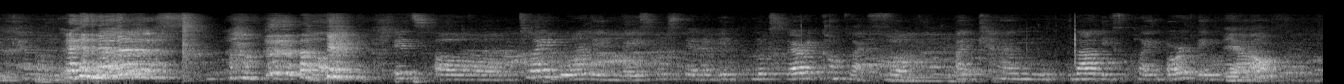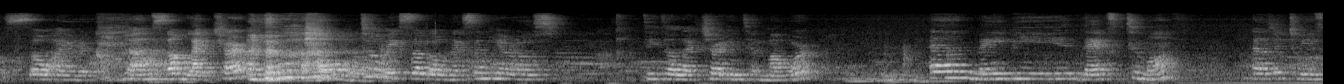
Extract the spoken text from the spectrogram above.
You cannot do that. Uh, it's a playboard in baseball stadium. It looks very complex, so I cannot explain everything Yeah. now. So I recommend some lecture. Two weeks ago, Nexon Heroes did a lecture in Tenmabor. And maybe next month, LG Twins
